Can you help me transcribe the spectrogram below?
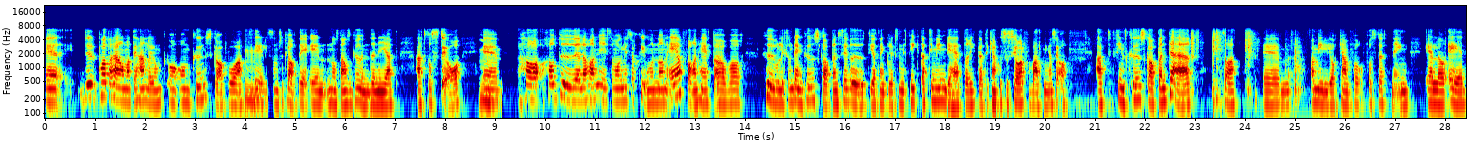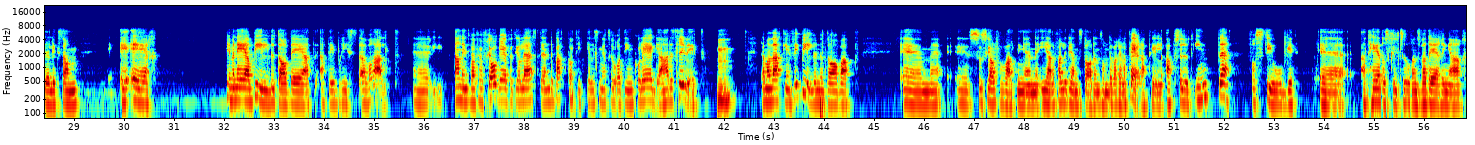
Eh, du pratar här om att det handlar om, om kunskap och att mm. det liksom såklart det är någonstans grunden i att, att förstå. Mm. Eh, har, har du eller har ni som organisation någon erfarenhet över hur liksom den kunskapen ser ut? Jag tänker liksom riktat till myndigheter, riktat till kanske socialförvaltning och så. Att finns kunskapen där så att eh, familjer kan få, få stöttning? Eller är det liksom är er, jag menar, er bild av det att, att det är brist överallt? Eh, anledningen till varför jag frågar är för att jag läste en debattartikel som jag tror att din kollega hade skrivit. Mm. Där man verkligen fick bilden utav att ehm, eh, socialförvaltningen, i alla fall i den staden som det var relaterat till, absolut inte förstod eh, att hederskulturens värderingar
